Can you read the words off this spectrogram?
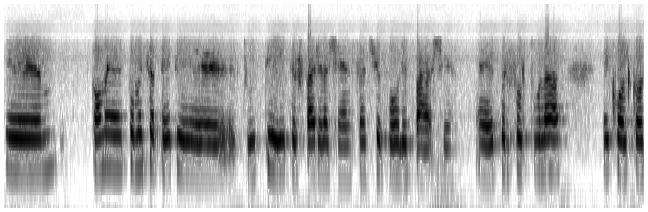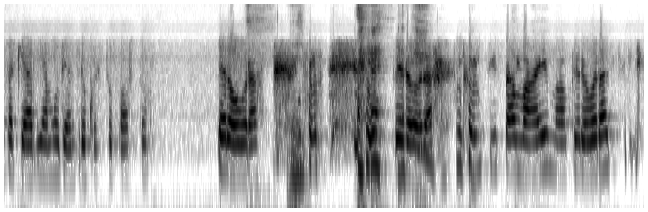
E, come, come, sapete tutti per fare la scienza ci vuole pace e per fortuna è qualcosa che abbiamo dentro questo posto. Per ora, per ora, non si sa mai, ma per ora sì.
